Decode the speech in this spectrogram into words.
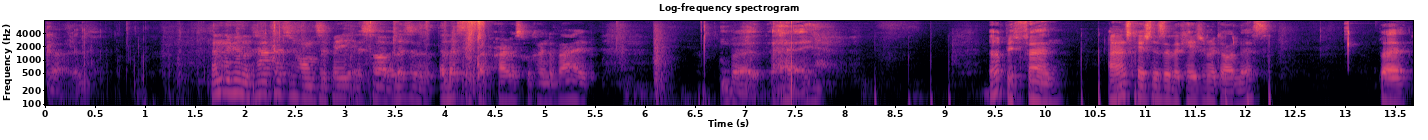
Good. Then again, the kind of person who wants to be is sort of unless it's, unless it's that private school kind of vibe. But hey, it'll be fun. And education is education regardless. But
